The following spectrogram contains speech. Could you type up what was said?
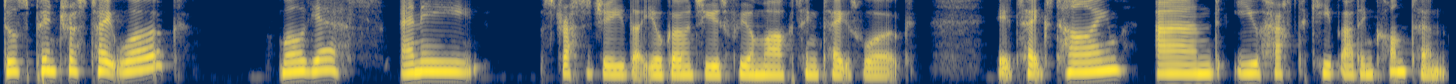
Does Pinterest take work? Well, yes. Any strategy that you're going to use for your marketing takes work. It takes time and you have to keep adding content.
